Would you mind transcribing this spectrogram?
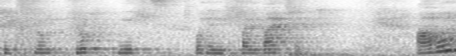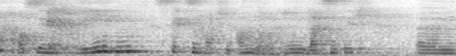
Kriegsflucht nichts oder nicht viel beiträgt. Aber aus den wenigen skizzenhaften Andeutungen lassen sich ähm,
